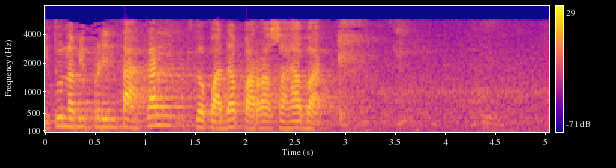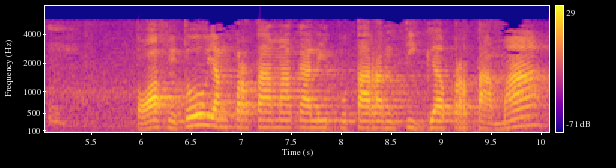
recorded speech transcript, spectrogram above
Itu Nabi perintahkan kepada para sahabat. Tawaf itu yang pertama kali putaran tiga pertama,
